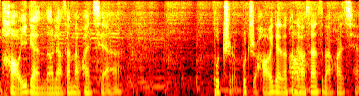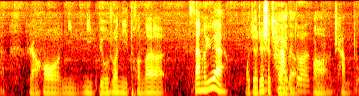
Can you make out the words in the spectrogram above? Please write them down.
好一点的两三百块钱，不止不止，好一点的可能要哦三四百块钱。然后你你比如说你囤个三个月，我觉得这是可以的啊、差不多。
